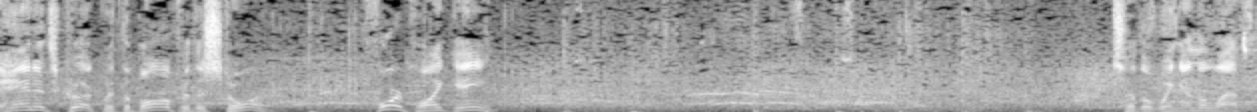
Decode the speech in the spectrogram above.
And it's Cook with the ball for the Storm. Four-point game. To the wing on the left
